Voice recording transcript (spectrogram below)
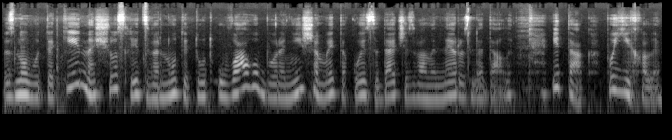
Знову таки, на що слід звернути тут увагу, бо раніше ми такої задачі з вами не розглядали. І так, поїхали.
